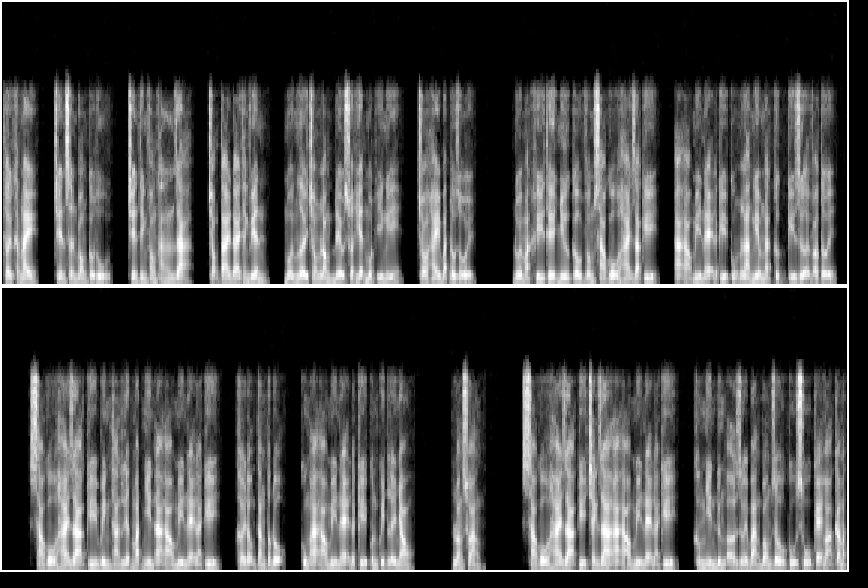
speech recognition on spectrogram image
Thời khắc này, trên sân bóng cầu thủ, trên tính phòng khán giả, trọng tài đài thành viên, mỗi người trong lòng đều xuất hiện một ý nghĩ, trò hay bắt đầu rồi. Đối mặt khí thế như cầu vồng xảo gỗ hải dạ kỳ, a áo mỹ nệ đại kỳ cũng là nghiêm ngặt cực kỳ dựa vào tới. Xảo gỗ hải dạ kỳ bình thản liếc mắt nhìn a áo mỹ nệ đại kỳ, khởi động tăng tốc độ, cùng a áo mỹ nệ đại kỳ quân quýt lấy nhau. Loảng xoảng. Sao gỗ hải dạ kỳ tránh ra a áo mì nẹ đại kỳ, không nhìn đứng ở dưới bảng bóng rổ cụ sủ kẹ họa ca mắt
